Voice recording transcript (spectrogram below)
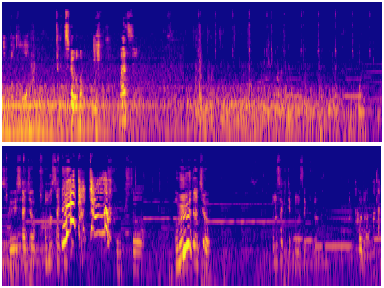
一匹？ダチョウマジ？駐車場この先。うわダチョウ！行くとうわダチョウ。この先ってこの先か。あここだここだ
